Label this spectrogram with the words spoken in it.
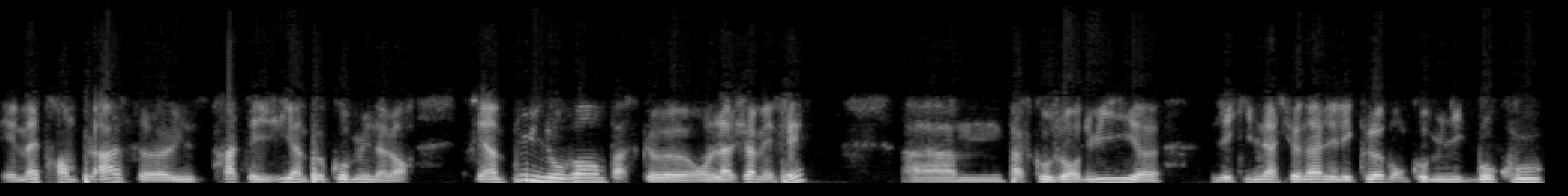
et mettre en place une stratégie un peu commune. Alors, c'est un peu innovant parce que on l'a jamais fait, parce qu'aujourd'hui l'équipe nationale et les clubs on communique beaucoup,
